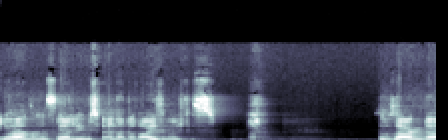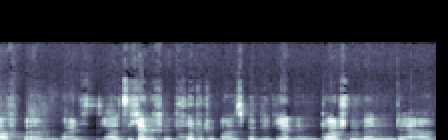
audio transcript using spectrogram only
ja, eine sehr lebensverändernde Reise, wenn ich das so sagen darf, ähm, weil ich ja sicherlich ein Prototyp eines privilegierten Deutschen bin, der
